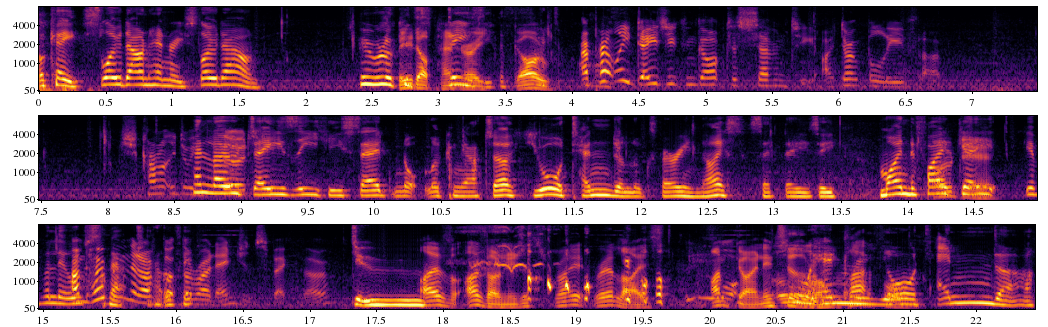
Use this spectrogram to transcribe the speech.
Okay, slow down, Henry. Slow down. Who look? Speed it's up, Henry. Daisy. The Go. Apparently, Daisy can go up to 70. I don't believe that. She's currently doing Hello, 30. Daisy, he said, not looking at her. Your tender looks very nice, said Daisy. Mind if I Oh, get, give a little I'm hoping that I've got the right engine spec though. Dude. I've I've only just re- realised I'm going into the Oh, wrong Henry, platform. you're tender.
